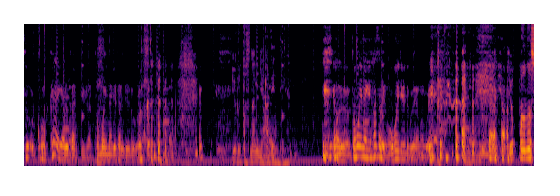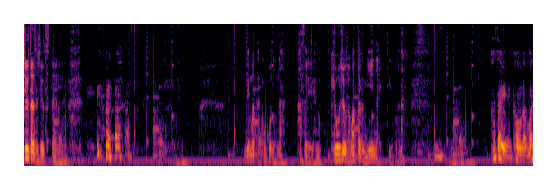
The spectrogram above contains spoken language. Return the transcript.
そうこっからやるかっていうのはともに投げされてるところ。夜と津波には勝てんっていうしかもともに投げハサウェイも覚えてるってことやもんこれ。よっぽどの集団として映ったよねでまたここのなハサウェイの表情が全く見えないっていうのはな。ハサウェイの顔が全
